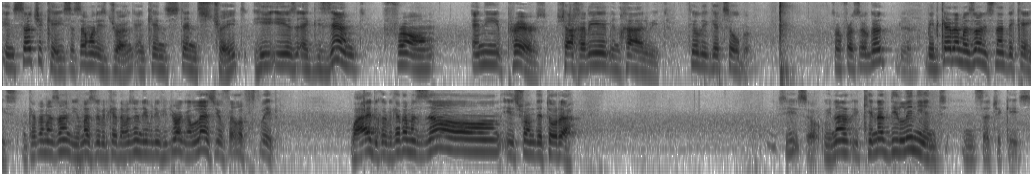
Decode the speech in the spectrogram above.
in such a case, if someone is drunk and can stand straight, he is exempt from any prayers, shacharit, mincha, arvit, till he gets sober. So far, so good? Yeah. Birkat Hamazon, it's not the case. Birkat Hamazon, you must do Birkat Hamazon even if you're drunk, unless you fell asleep. Why? Because Birkat Hamazon is from the Torah. See, so we not we cannot be lenient in such a case.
